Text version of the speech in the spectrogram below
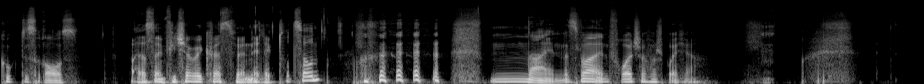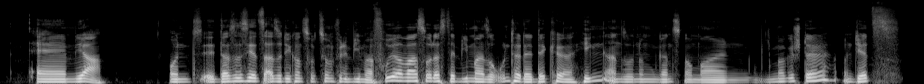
Guckt es raus. War das ein Feature Request für einen Elektrozaun? Nein, das war ein freudscher Versprecher. Ähm, ja. Und äh, das ist jetzt also die Konstruktion für den Beamer. Früher war es so, dass der Beamer so unter der Decke hing an so einem ganz normalen Beamergestell und jetzt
